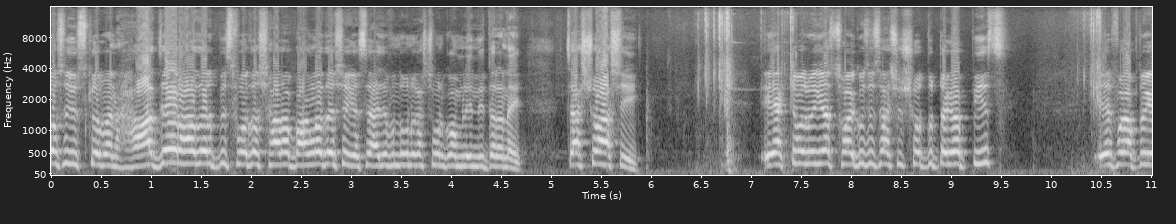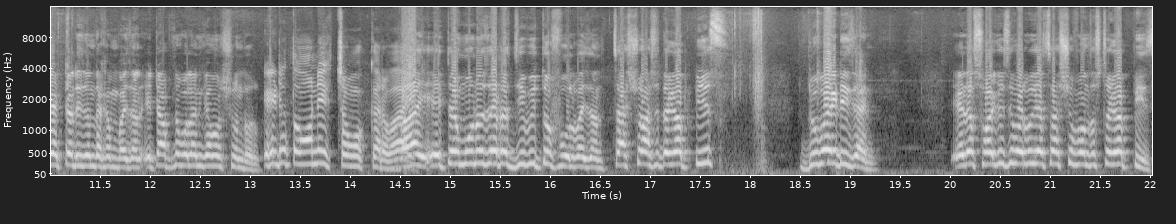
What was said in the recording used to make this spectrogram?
বছর ইউজ করবেন। হাজার হাজার পিস পর্দা সারা বাংলাদেশে গেছে। আজ পর্যন্ত কোনো কাস্টমার কমপ্লেন দিতে নাই। চারশো আশি। এই একটা বলবে গিয়ে ছয় কুচি চারশো সত্তর টাকা পিস এরপর আপনাকে একটা ডিজাইন দেখান ভাইজান। এটা আপনি বলেন কেমন সুন্দর? এটা তো অনেক চমৎকার ভাই। ভাই এটা মনে হয় একটা জীবিত ফুল ভাইজান। চারশো আশি টাকা পিস দুবাই ডিজাইন এটা ছয় কেজি পড়বে চারশো পঞ্চাশ টাকা পিস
